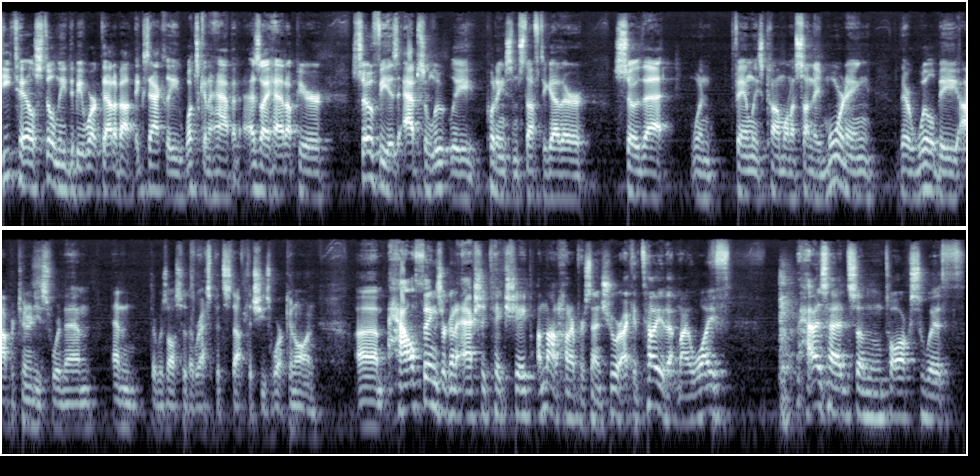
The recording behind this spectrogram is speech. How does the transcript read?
details still need to be worked out about exactly what's going to happen. As I had up here, Sophie is absolutely putting some stuff together so that when families come on a Sunday morning, there will be opportunities for them. And there was also the respite stuff that she's working on. Um, how things are going to actually take shape, I'm not 100% sure. I can tell you that my wife has had some talks with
